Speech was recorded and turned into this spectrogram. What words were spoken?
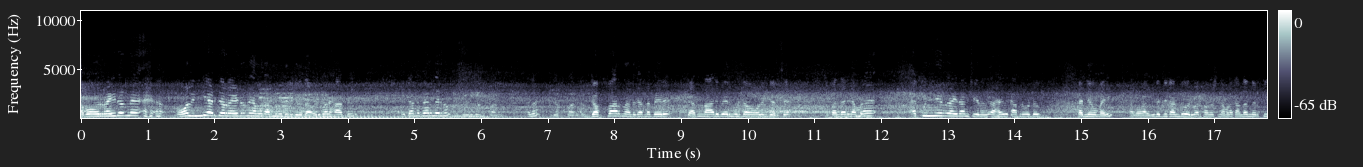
അപ്പോൾ ഒരു റൈഡറിനെ ഓൾ ഇന്ത്യ അടിച്ച റൈഡറിനെ നമ്മൾ കണ്ടുപിടിച്ചിരിക്കുന്നത് ഒരുപാട് ഹാപ്പി ചേട്ടന്റെ പേരെന്തായിരുന്നു? ഗഫാർ എന്നാണ് ചേട്ടന്റെ പേര്. ചേട്ടൻ നാല് പേരും കൂടി ഓൾ ഇന്ത്യ അടിച്ചത് അപ്പോൾ എന്തായാലും നമ്മളെ കുഞ്ഞു റൈഡാണ് ചെയ്യുന്നത്. അതായത് കാസർഗോഡ് കന്യാകുമാരി. അപ്പോൾ വഴി വെച്ച് കണ്ടു ഒരുപാട് സന്തോഷം. നമ്മളെ കണ്ടു നിർത്തി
